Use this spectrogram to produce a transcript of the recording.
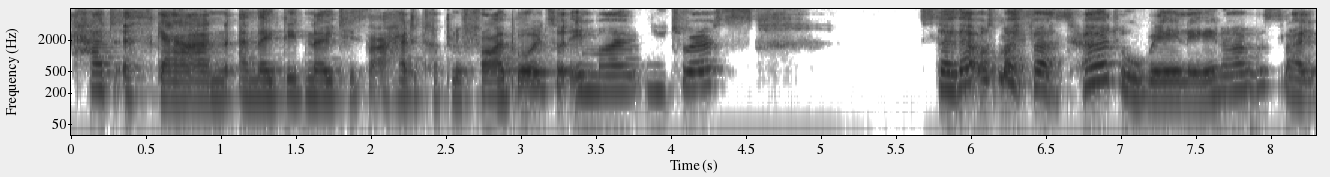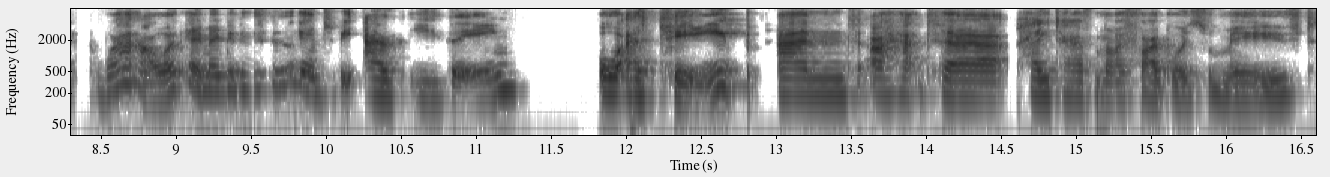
had a scan and they did notice that I had a couple of fibroids in my uterus. So that was my first hurdle, really. And I was like, wow, okay, maybe this isn't going to be as easy or as cheap. And I had to pay to have my fibroids removed.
